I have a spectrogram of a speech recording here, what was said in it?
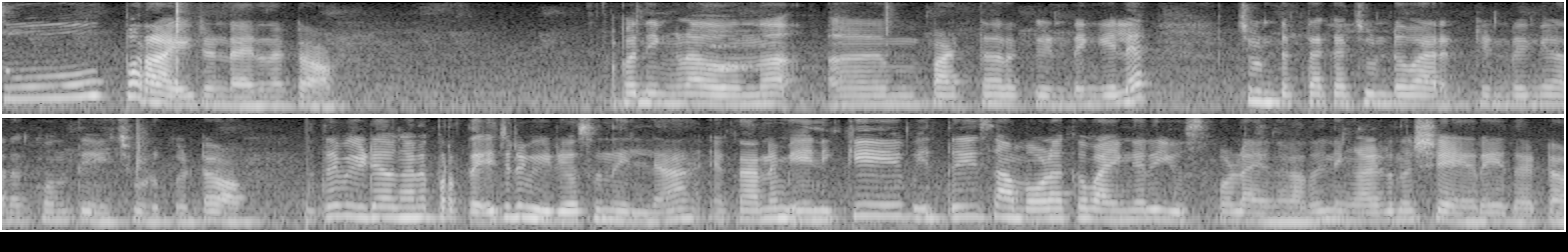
സൂപ്പറായിട്ടുണ്ടായിരുന്നു കേട്ടോ അപ്പോൾ നിങ്ങൾ അതൊന്ന് ബട്ടറൊക്കെ ഉണ്ടെങ്കിൽ ചുണ്ടത്തൊക്കെ ചുണ്ട് വരട്ടുണ്ടെങ്കിൽ അതൊക്കെ ഒന്ന് തേച്ച് കൊടുക്കും കേട്ടോ ഇന്നത്തെ വീഡിയോ അങ്ങനെ പ്രത്യേകിച്ചൊരു വീഡിയോസ് ഒന്നും ഇല്ല. കാരണം എനിക്ക് ഇത് ഈ സംഭവങ്ങളൊക്കെ ഭയങ്കര യൂസ്ഫുൾ ആയിരുന്നു. അത് നിങ്ങളായിട്ടൊന്ന് ഷെയർ ചെയ്ത കേട്ടോ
